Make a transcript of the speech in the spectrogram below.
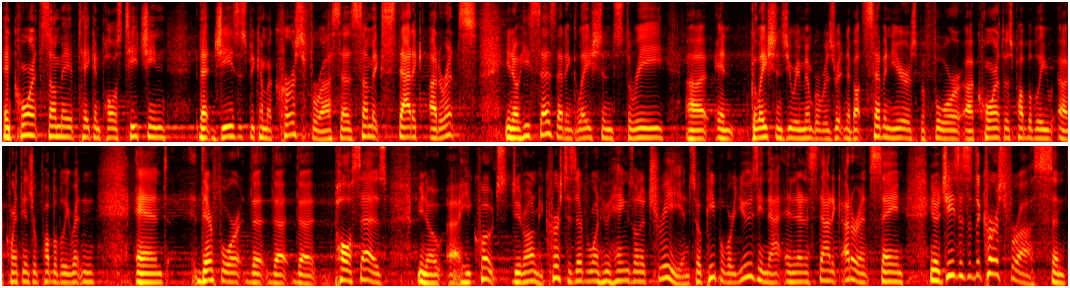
In Corinth, some may have taken Paul's teaching that Jesus become a curse for us as some ecstatic utterance. You know, he says that in Galatians 3. Uh, in Galatians, you remember, was written about seven years before uh, Corinth was probably, uh, Corinthians were probably written. And therefore, the, the, the, Paul says, you know, uh, he quotes Deuteronomy, cursed is everyone who hangs on a tree. And so people were using that in an ecstatic utterance saying, you know, Jesus is the curse for us. And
